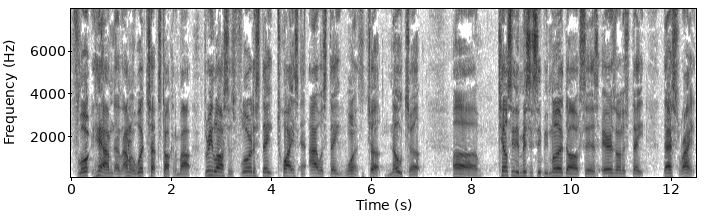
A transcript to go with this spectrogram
Florida, yeah, I'm, I don't know what Chuck's talking about. Three losses: Florida State twice and Iowa State once. Chuck, no Chuck. Um, Kelsey, the Mississippi Mud Dog says Arizona State. That's right.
